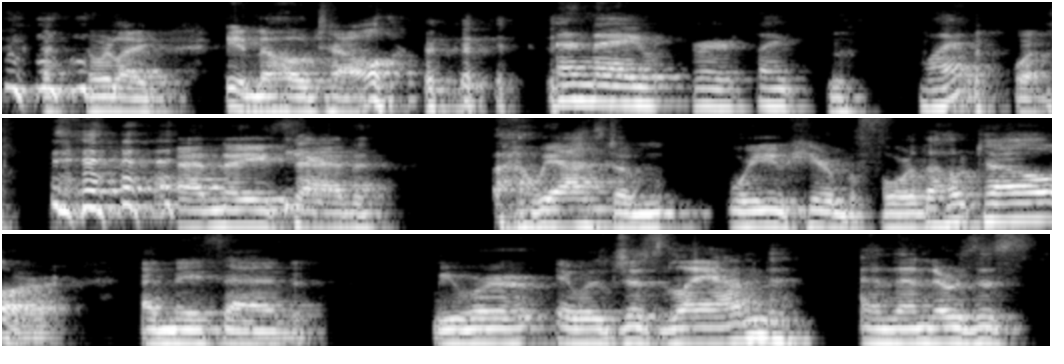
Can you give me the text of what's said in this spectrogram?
we're like, in the hotel. And they were like, what? What? and they said, uh, we asked them, were you here before the hotel? Or, and they said, we were, it was just land. And then there was this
